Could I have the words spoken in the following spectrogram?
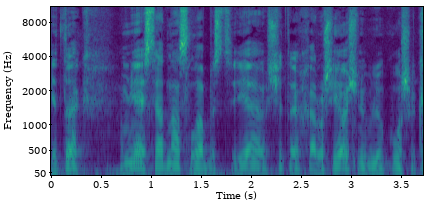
Итак, у меня есть одна слабость. Я считаю хороший. Я очень люблю кошек.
